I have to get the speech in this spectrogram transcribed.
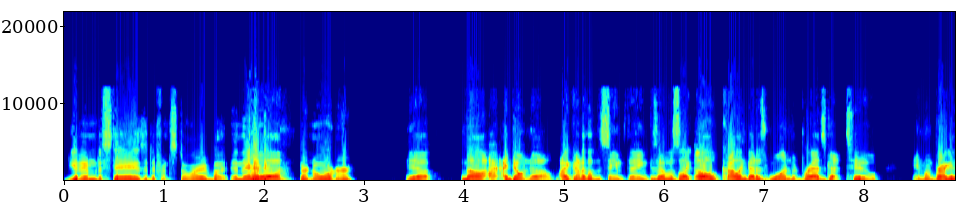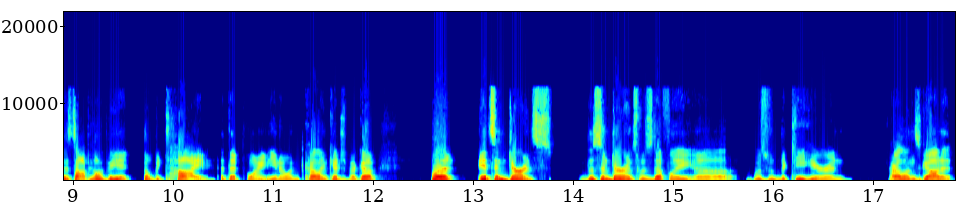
getting him to stay is a different story, but and they had to Yeah. in a certain order. Yeah. No, I, I don't know. I kind of thought the same thing because I was like, oh, Kylan got his one, but Brad's got two. And when Brad gets the top, he'll be at, they'll be tied at that point, you know, when Kylan catches back up. But it's endurance. This endurance was definitely uh was the key here, and Kylan's got it.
